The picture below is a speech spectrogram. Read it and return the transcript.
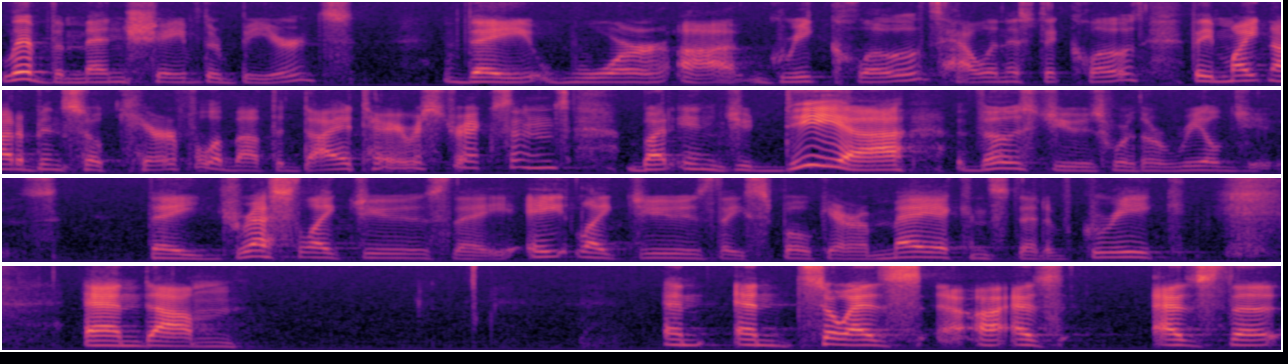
lived. The men shaved their beards. They wore uh, Greek clothes, Hellenistic clothes. They might not have been so careful about the dietary restrictions, but in Judea, those Jews were the real Jews. They dressed like Jews, they ate like Jews, they spoke Aramaic instead of Greek. And, um, and, and so, as, uh, as, as the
